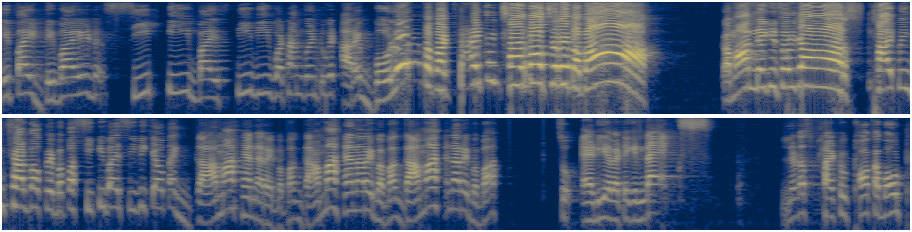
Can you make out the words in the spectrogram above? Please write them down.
If I divide CP by CV, what I'm going to get? अरे बोलो रे बाबा टाइप इन चैट बॉक्स रे बाबा! Come on Negi soldiers type in chat box रे बाबा CP by CV क्या होता है? गामा है ना रे बाबा गामा है ना रे बाबा गामा है ना रे बाबा। So adiabatic index let us try to talk about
